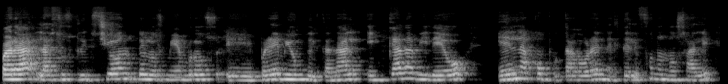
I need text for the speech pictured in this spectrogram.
Para la suscripción de los miembros eh, premium del canal, en cada video en la computadora, en el teléfono no sale,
